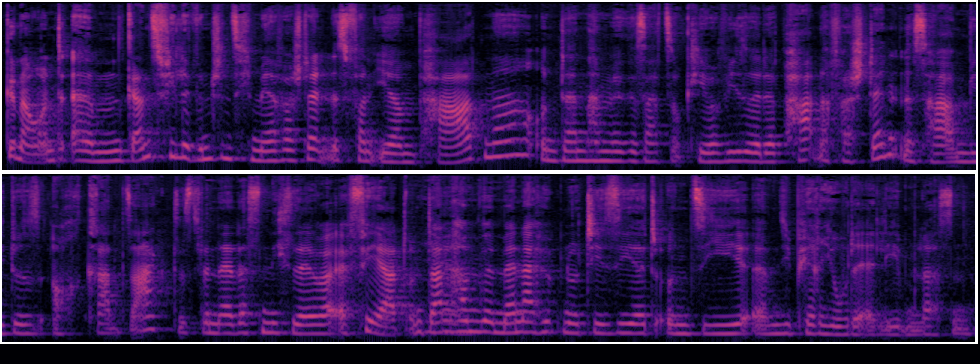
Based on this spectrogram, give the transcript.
Genau, und ähm, ganz viele wünschen sich mehr Verständnis von ihrem Partner. Und dann haben wir gesagt, okay, aber wie soll der Partner Verständnis haben, wie du es auch gerade sagtest, wenn er das nicht selber erfährt? Und dann ja. haben wir Männer hypnotisiert und sie ähm, die Periode erleben lassen.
